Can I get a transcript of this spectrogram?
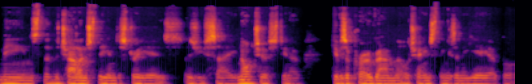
means that the challenge to the industry is as you say not just you know give us a program that will change things in a year, but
